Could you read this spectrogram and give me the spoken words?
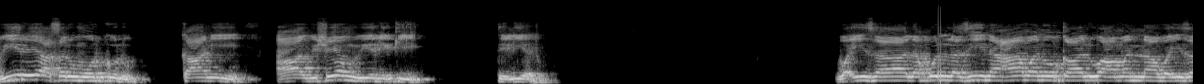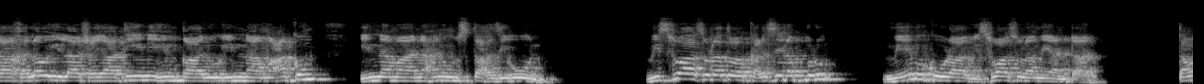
వీరే అసలు మూర్ఖులు కానీ ఆ విషయం వీరికి తెలియదు وإذا لقوا الذين آمنوا قالوا آمنا وإذا خلوا إلى شياطينهم قالوا إنا معكم إنما نحن مستهزئون విశ్వాసులతో కలిసినప్పుడు మేము కూడా విశ్వాసులమే అంటారు తమ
